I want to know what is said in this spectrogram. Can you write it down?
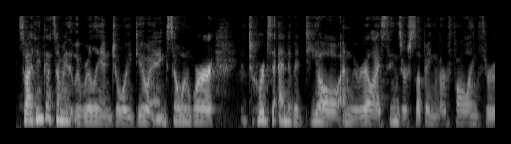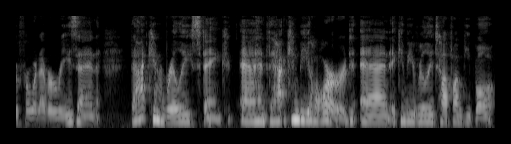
So I think that's something that we really enjoy doing. So when we're towards the end of a deal and we realize things are slipping and they're falling through for whatever reason, that can really stink and that can be hard and it can be really tough on people.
